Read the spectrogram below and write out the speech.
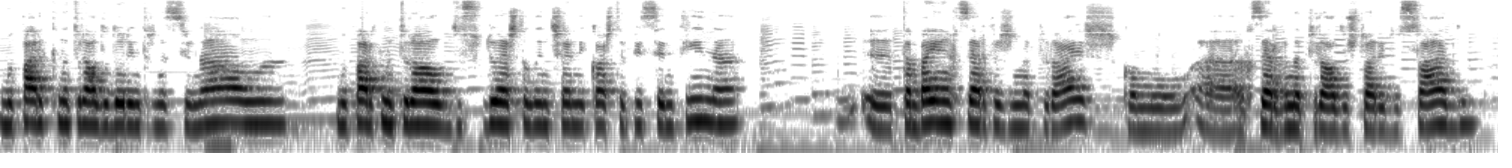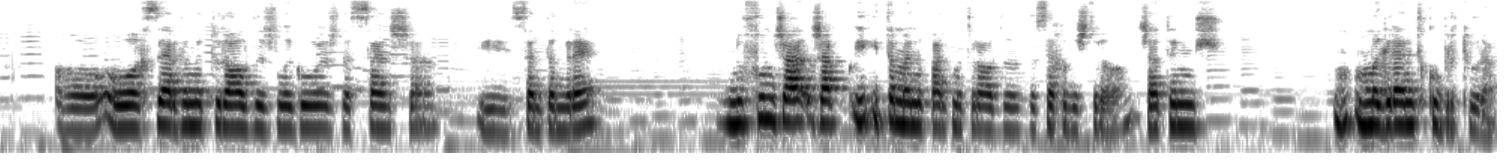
no Parque Natural do Douro Internacional, no Parque Natural do Sudoeste Alentejano e Costa Vicentina, eh, também em reservas naturais, como a Reserva Natural do Estuário do Sado, ou, a Reserva Natural das Lagoas da Sancha e Santo André. No fundo, já, já e, também no Parque Natural da Serra da Estrela, já temos uma grande cobertura.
